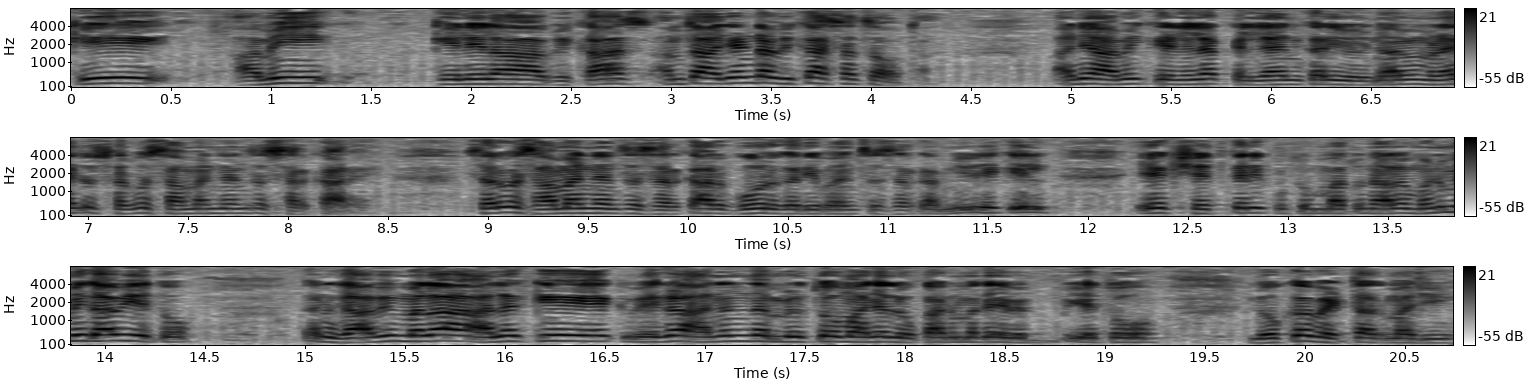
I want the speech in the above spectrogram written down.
की आम्ही केलेला विकास आमचा अजेंडा विकासाचा होता. आणि आम्ही केलेल्या कल्याणकारी योजना आम्ही म्हणायचो सर्वसामान्यांचं सरकार आहे. सर्वसामान्यांचं सरकार गोरगरिबांचं सरकार. मी देखील एक शेतकरी कुटुंबातून आलो म्हणून मी गावी येतो. कारण गावी मला आलं की एक वेगळा आनंद मिळतो. माझ्या लोकांमध्ये येतो. लोक भेटतात माझी.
